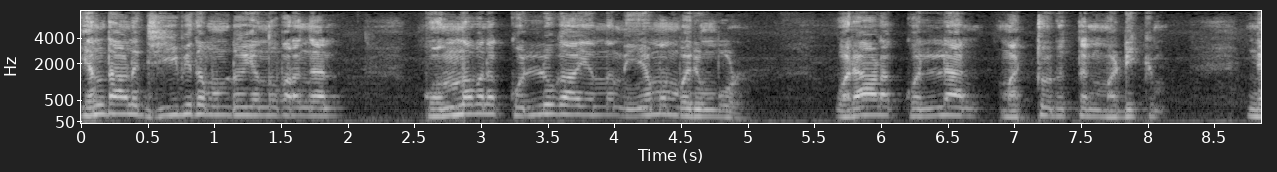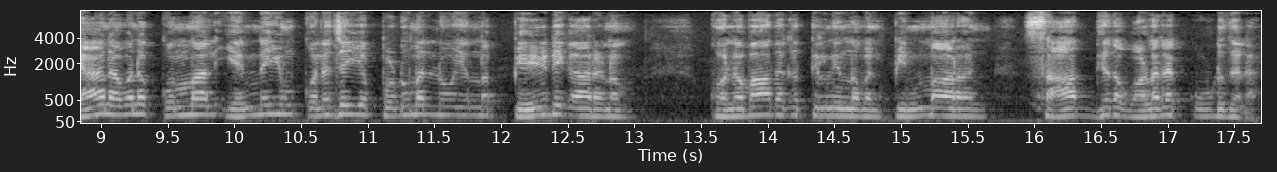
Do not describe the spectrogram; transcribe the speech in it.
എന്താണ് ജീവിതമുണ്ട് എന്ന് പറഞ്ഞാൽ കൊന്നവനെ കൊല്ലുക എന്ന നിയമം വരുമ്പോൾ ഒരാളെ കൊല്ലാൻ മറ്റൊരുത്തൻ മടിക്കും. ഞാൻ അവനെ കൊന്നാൽ എന്നെയും കൊല ചെയ്യപ്പെടുമല്ലോ എന്ന പേടി കാരണം കൊലപാതകത്തിൽ നിന്നവൻ പിന്മാറാൻ സാധ്യത വളരെ കൂടുതലാണ്.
